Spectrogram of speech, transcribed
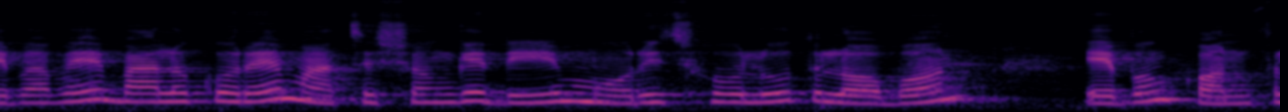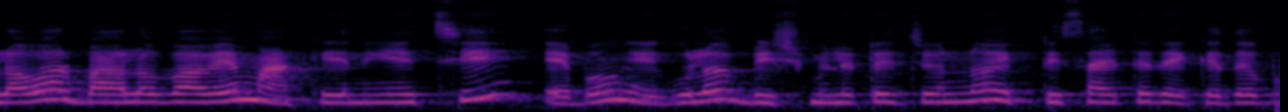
এভাবে ভালো করে মাছের সঙ্গে ডিম, মরিচ, হলুদ, লবণ এবং কর্নফ্লাওয়ার ভালোভাবে মাখিয়ে নিয়েছি এবং এগুলো বিশ মিনিটের জন্য একটি সাইডে রেখে দেব।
